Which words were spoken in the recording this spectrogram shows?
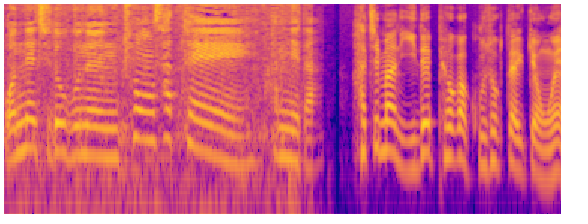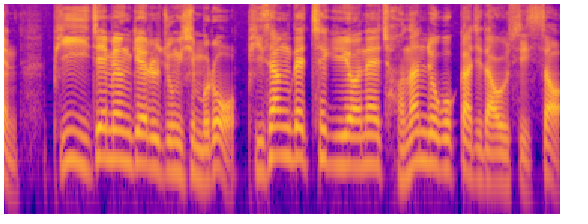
원내 지도부는 총사퇴합니다. 하지만 이 대표가 구속될 경우엔 비이재명계를 중심으로 비상대책위원회 전환 요구까지 나올 수 있어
